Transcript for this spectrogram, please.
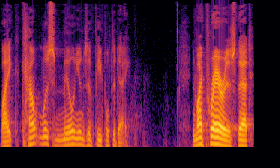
like countless millions of people today. And my prayer is that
